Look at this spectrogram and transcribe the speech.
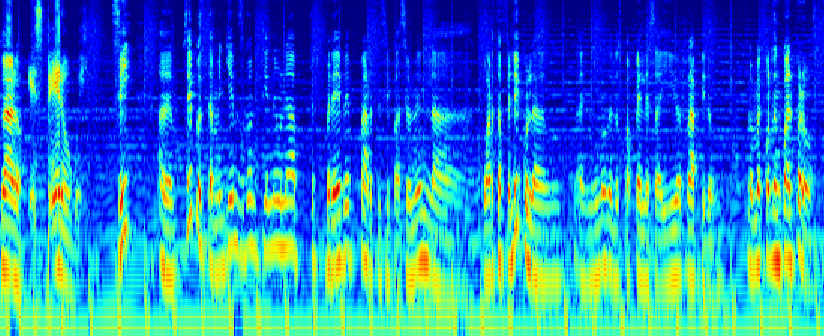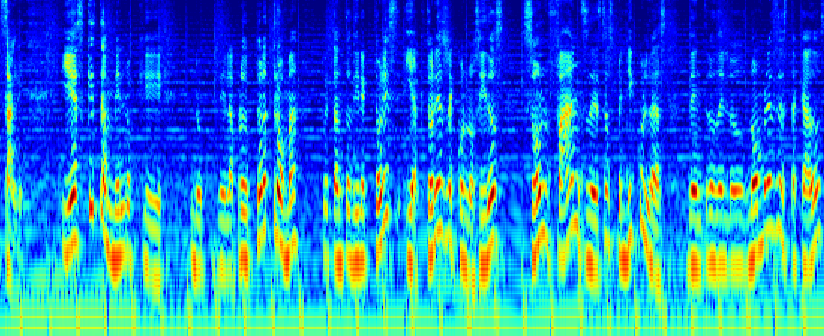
Claro. Espero, güey. Sí, sí, pues también James Gunn tiene una breve participación en la cuarta película, en uno de los papeles ahí rápido. No me acuerdo en cuál, pero sale. Y es que también lo que lo de la productora Troma, pues tanto directores y actores reconocidos son fans de estas películas. Dentro de los nombres destacados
